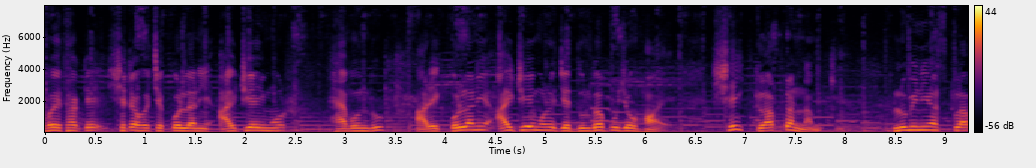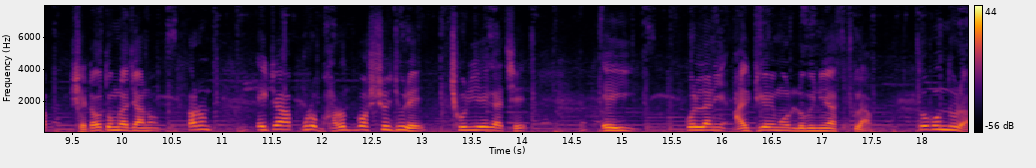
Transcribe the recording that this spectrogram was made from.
হয়ে থাকে। সেটা হচ্ছে কল্যাণী আইটিআই মোড়। হ্যাঁ বন্ধু, আর এই কল্যাণী আইটিআই মোড়ে যে দুর্গাপুজো হয়, সেই ক্লাবটার নাম কি? লুমিনিয়াস ক্লাব, সেটাও তোমরা জানো। কারণ এটা পুরো ভারতবর্ষ জুড়ে ছড়িয়ে গেছে এই কল্যাণী আইটিআই মোড় লুমিনিয়াস ক্লাব। তো বন্ধুরা,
